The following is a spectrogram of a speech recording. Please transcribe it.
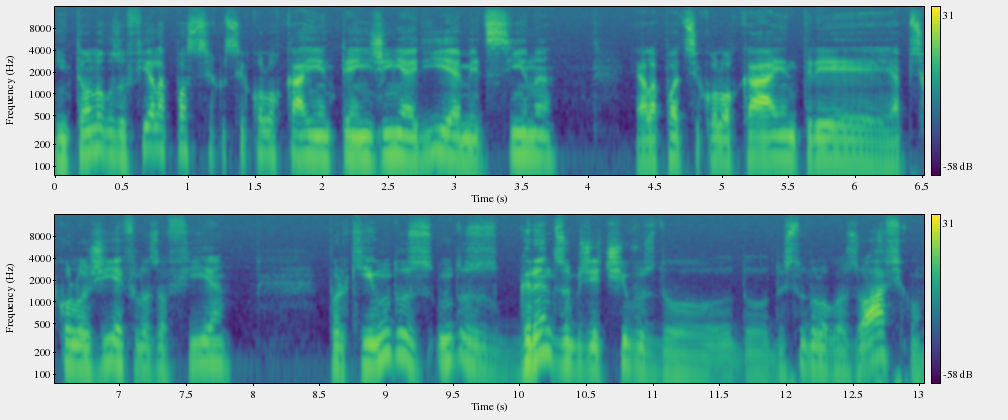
Então, a logosofia ela pode se, se colocar entre a engenharia e a medicina, ela pode se colocar entre a psicologia e a filosofia, porque um dos, um dos grandes objetivos do, do, do estudo logosófico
